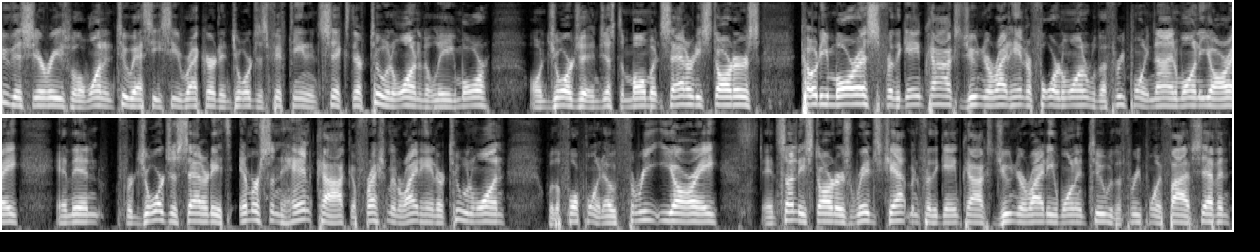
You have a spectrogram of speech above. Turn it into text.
to this series with a one and two SEC record, and Georgia's 15 and six. They're two and one in the league. More on Georgia in just a moment. Saturday starters: Cody Morris for the Gamecocks, junior right-hander, four and one with a 3.91 ERA, and then for Georgia Saturday, it's Emerson Hancock, a freshman right-hander, two and one with a 4.03 ERA. And Sunday starters: Ridge Chapman for the Gamecocks, junior righty, one and two with a 3.57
